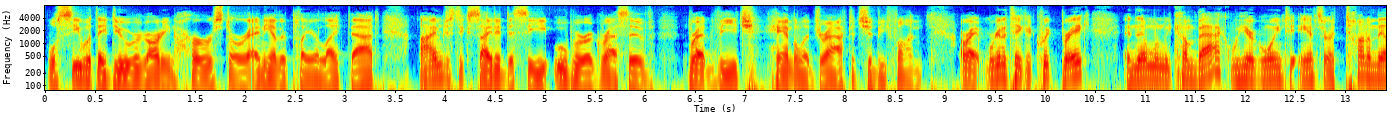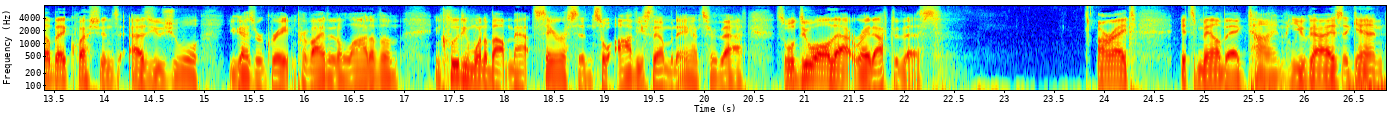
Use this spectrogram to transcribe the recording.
We'll see what they do regarding Hurst or any other player like that. I'm just excited to see uber aggressive aggressive Brett Veach handle a draft. It should be fun. All right, we're going to take a quick break, and then when we come back, we are going to answer a ton of mailbag questions as usual. You guys were great and provided a lot of them, including one about Matt Saracen. So obviously, I'm going to answer that. So we'll do all that right after this. All right it's mailbag time. You guys, again,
